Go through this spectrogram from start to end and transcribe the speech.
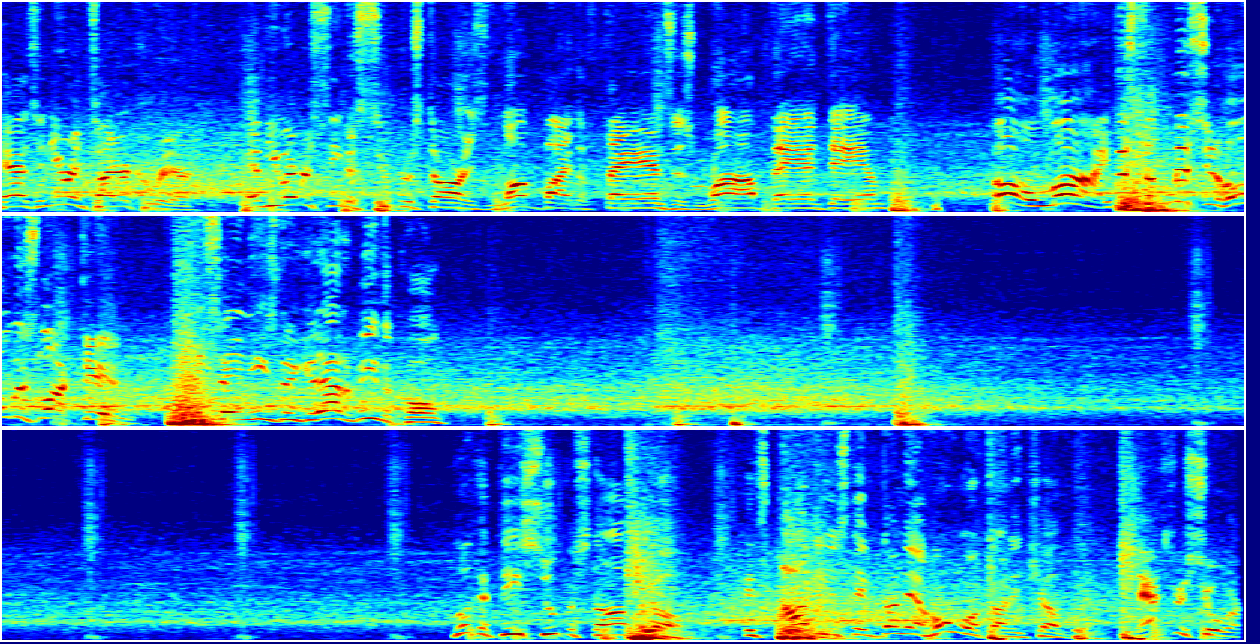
Taz, in your entire career, have you ever seen a superstar as loved by the fans as Rob Van Dam? Oh my, the submission hold is locked in. This ain't easy to get out of either, Cole. Look at these superstars go. It's obvious they've done their homework on each other. That's for sure.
